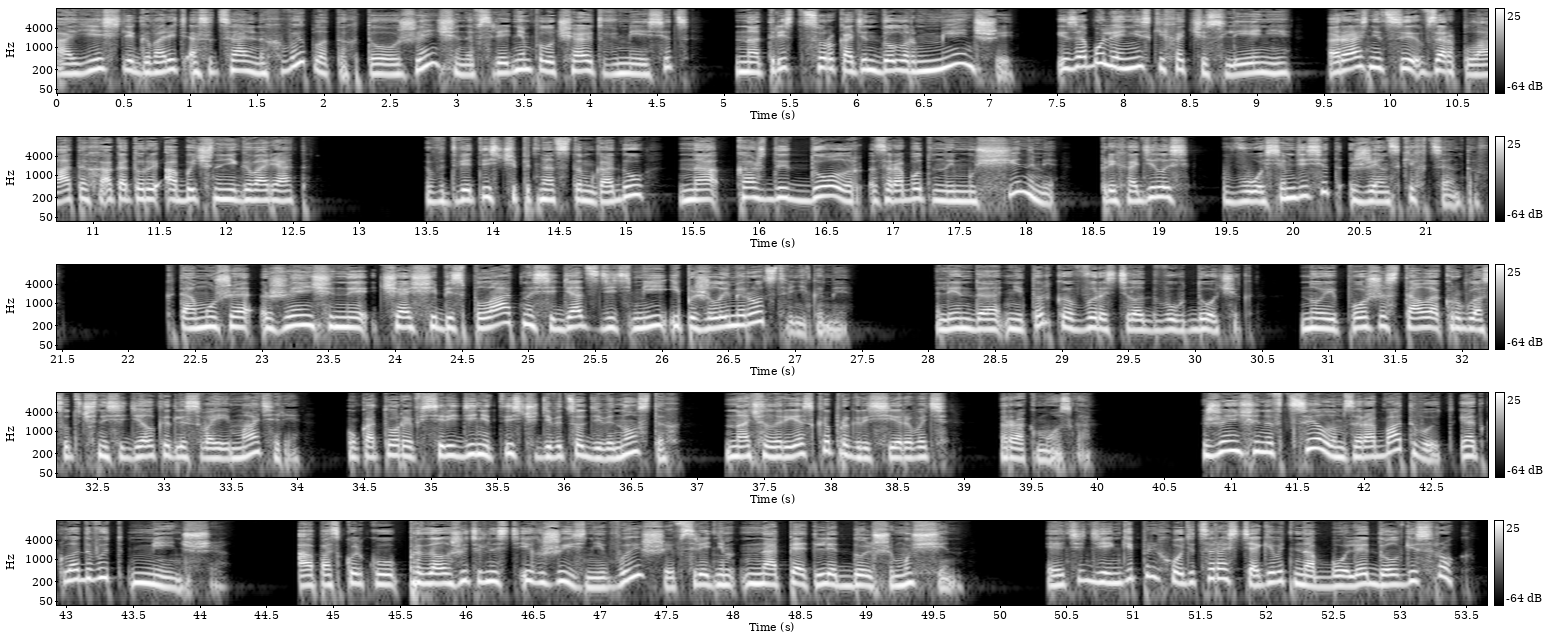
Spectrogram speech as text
А если говорить о социальных выплатах, то женщины в среднем получают в месяц на 341 доллар меньше из-за более низких отчислений, разницы в зарплатах, о которой обычно не говорят. В 2015 году на каждый доллар, заработанный мужчинами, приходилось 80 женских центов. К тому же женщины чаще бесплатно сидят с детьми и пожилыми родственниками. Линда не только вырастила двух дочек, но и позже стала круглосуточной сиделкой для своей матери, у которой в середине 1990-х начал резко прогрессировать рак мозга. Женщины в целом зарабатывают и откладывают меньше. А поскольку продолжительность их жизни выше, в среднем на 5 лет дольше мужчин, эти деньги приходится растягивать на более долгий срок.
